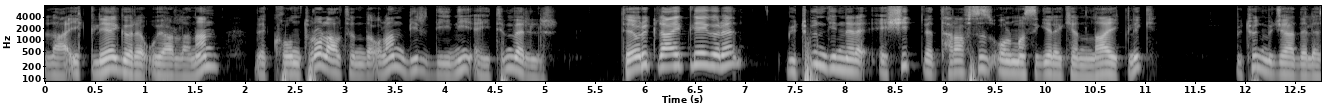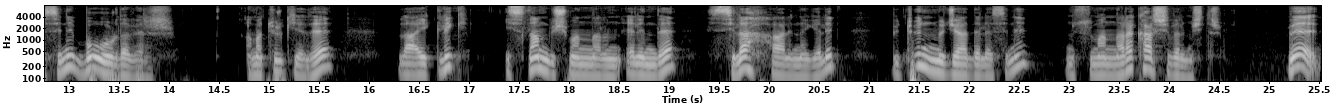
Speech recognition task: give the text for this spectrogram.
laikliğe göre uyarlanan ve kontrol altında olan bir dini eğitim verilir. Teorik laikliğe göre bütün dinlere eşit ve tarafsız olması gereken laiklik bütün mücadelesini bu uğurda verir. Ama Türkiye'de laiklik İslam düşmanlarının elinde silah haline gelip bütün mücadelesini Müslümanlara karşı vermiştir. Ve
